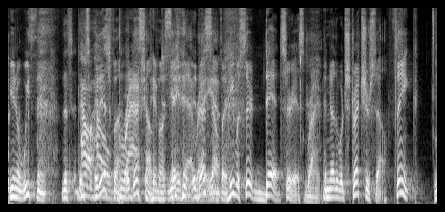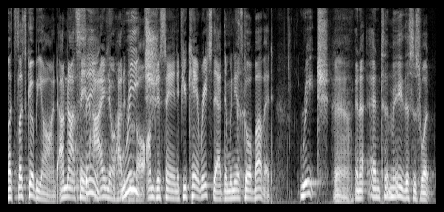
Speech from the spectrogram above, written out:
You know, we think that's, that's How- it is how fun. It brash does of sound him to fun. say Yeah, that, it right, does sound yeah. funny. He was ser- dead serious. Right. In other words, stretch yourself. Think let's let's go beyond. I'm not saying Think. I know how to do it all. I'm just saying if you can't reach that, then we need to go above it. reach. Yeah. And and to me, this is what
